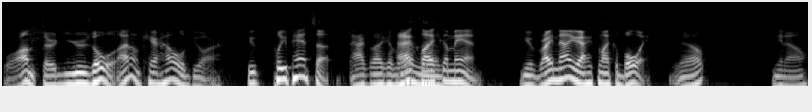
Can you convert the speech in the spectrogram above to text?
Well, I'm 30 years old. I don't care how old you are. Dude, pull your pants up. Act like a man. Act like a man. You right now you're acting like a boy. Yep. You know,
